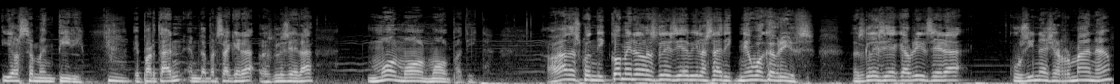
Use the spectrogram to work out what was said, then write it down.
i el cementiri. Mm. I per tant, hem de pensar que era l'església era molt, molt, molt petita. A vegades quan dic com era l'església de Vilassar, dic aneu a Cabrils. L'església de Cabrils era cosina germana,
